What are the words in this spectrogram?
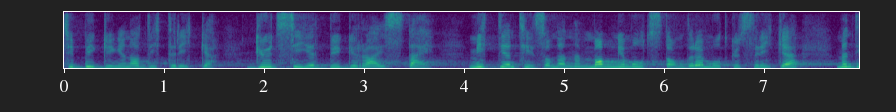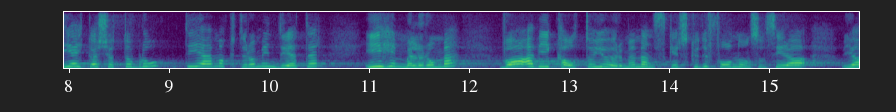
Til byggingen av ditt rike. Gud sier, 'Bygg, reis deg'. Midt i en tid som denne. Mange motstandere mot Guds rike. Men de er ikke av kjøtt og blod de er makter og myndigheter i himmelrommet. Hva er vi kalt til å gjøre med mennesker? Skulle du få noen som sier ja,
